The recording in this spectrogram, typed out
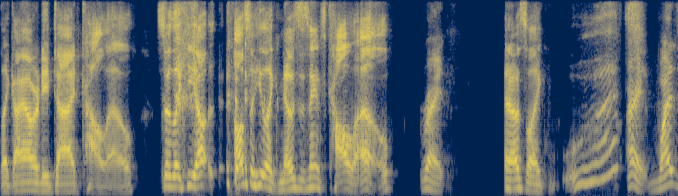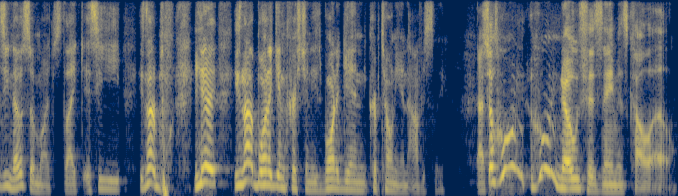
like I already died, Kal-El. So like he also he like knows his name's Kal-El. Right. And I was like, what? All right. Why does he know so much? Like, is he? He's not. You know, he's not born again Christian. He's born again Kryptonian. Obviously. That's So who who knows his name is Kal-El?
